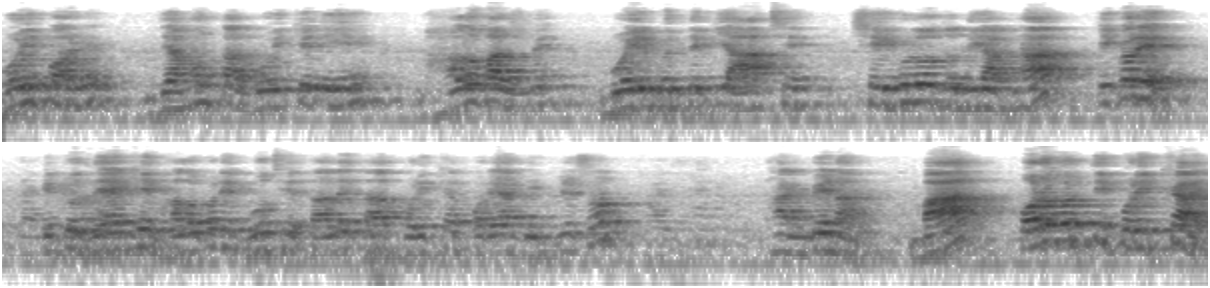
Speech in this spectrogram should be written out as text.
বই পড়বে যেমন তার বইকে নিয়ে ভালোবাসবে, বইয়ের মধ্যে কি আছে, সেগুলো যদি আপনার কি করে? একটু দেখে, ভালো করে বোঝে, তাহলে তার পরীক্ষার পরে আর ডিপ্রেশন থাকবে না। বা পরবর্তী পরীক্ষায়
